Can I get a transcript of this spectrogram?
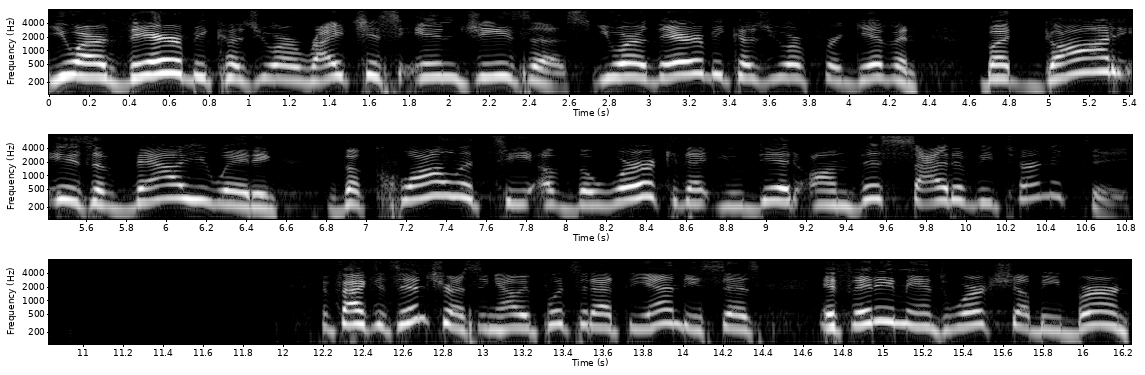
You are there because you are righteous in Jesus. You are there because you are forgiven. But God is evaluating the quality of the work that you did on this side of eternity. In fact, it's interesting how he puts it at the end. He says, If any man's work shall be burned,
